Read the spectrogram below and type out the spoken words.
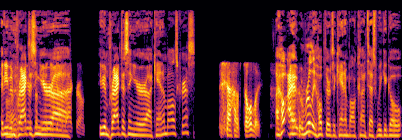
Have you been right. practicing your music in the uh, background? Have you been practicing your uh, cannonballs, Chris? Yeah, totally. I hope. I really hope there's a cannonball contest we could go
